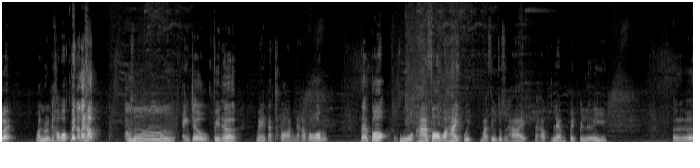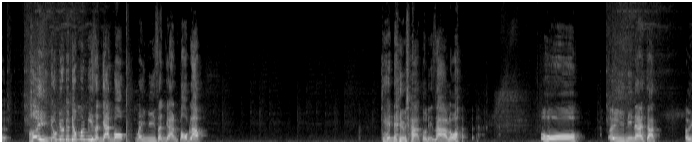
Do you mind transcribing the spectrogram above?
ด้วย มันลุ้นกันครับว่าเป็นอะไรครับอือหือ Angel Feeder Metatron นะครับผม แต่ก็หูห้าซองก็ให้ อุ๊ย บราซิลตัวสุดท้ายนะครับ แหลมเป็ดไปเลย เออ เฮ้ย เดี๋ยวเดี๋ยวเดี๋ยวเดี๋ยวไม่มีสัญญาณบอก ไม่มีสัญญาณตอบรับเกตเดยูชาตัวที่สามแล้วอะ โอ้โหเอ้ย นี่น่าจัด เอาจ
